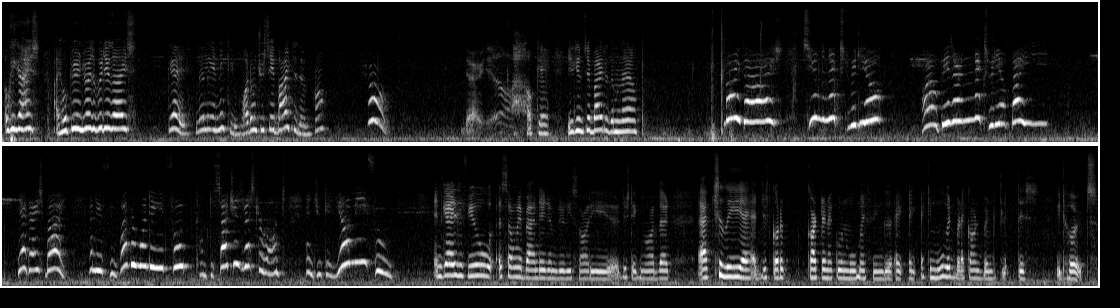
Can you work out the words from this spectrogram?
Okay, guys. I hope you enjoyed the video, guys. Okay, Lily and Nikki, why don't you say bye to them, huh? Sure. There. yeah. Okay, you can say bye to them now. Bye, guys. See you in the next video. I'll be there in the next video. Bye. Yeah, guys, bye. And if you ever want to eat food, come to Saachi's restaurant and you get yummy food. And guys, if you saw my bandage, I'm really sorry. Just ignore that. Actually, I had just got a cut and I couldn't move my finger. I, I, I can move it, but I can't bend it like this. It hurts.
